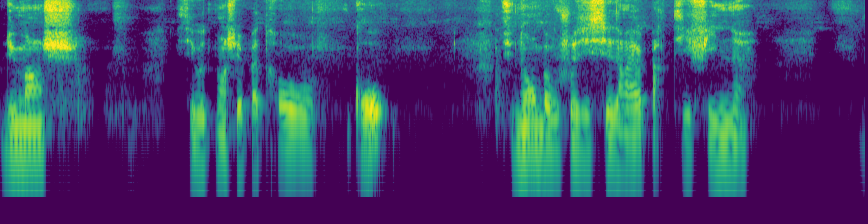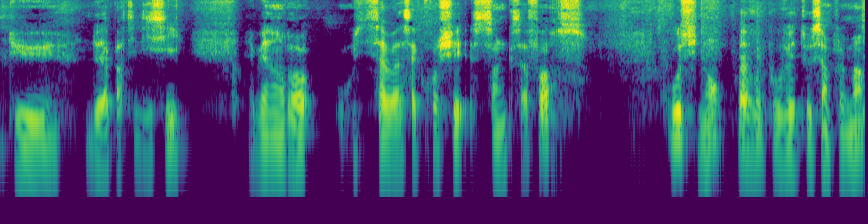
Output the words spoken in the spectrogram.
du manche, si votre manche n'est pas trop gros. Sinon, bah, vous choisissez dans la partie fine de la partie d'ici, et eh bien l'endroit où ça va s'accrocher sans que ça force. Ou sinon, bah, vous pouvez tout simplement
